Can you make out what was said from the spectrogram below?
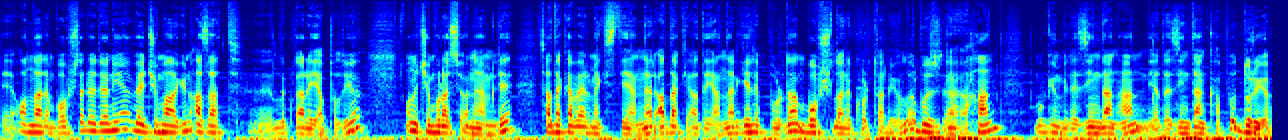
E, onların borçları ödeniyor ve cuma gün azatlıkları yapılıyor. Onun için burası önemli. Sadaka vermek isteyenler, adak adayanlar gelip buradan borçluları kurtarıyorlar. Bu e, han bugün bile zindan han ya da zindan kapı duruyor.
